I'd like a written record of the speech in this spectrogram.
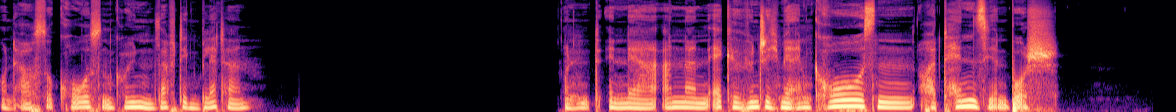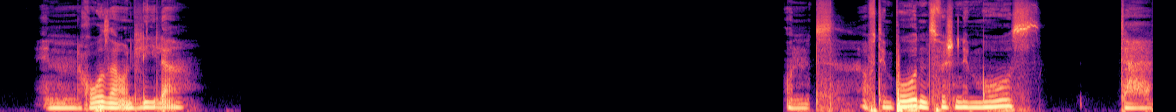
und auch so großen grünen saftigen Blättern. Und in der anderen Ecke wünsche ich mir einen großen Hortensienbusch in rosa und lila. Und auf dem Boden zwischen dem Moos, da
